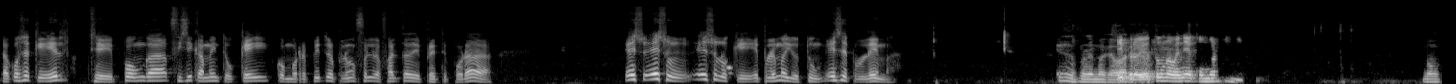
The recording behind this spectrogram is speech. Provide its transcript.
La cosa es que él se ponga físicamente ok, como repito, el problema fue la falta de pretemporada. Eso, eso, eso es lo que, el problema de Yotun, ese es el problema. Ese es el problema que Sí, pero. Yotun no venía con ritmo. No,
